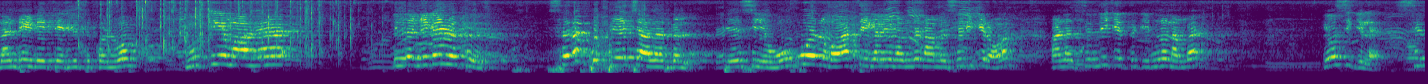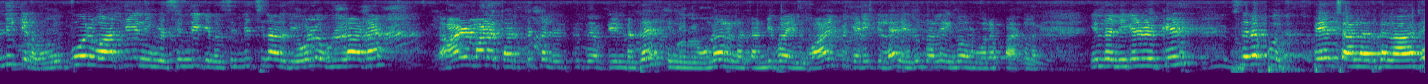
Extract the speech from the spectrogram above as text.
நன்றியினை தெரிவித்துக் கொள்வோம். முக்கியமாக இந்த நிகழ்வுக்கு சிறப்பு பேச்சாளர்கள் பேசிய ஒவ்வொரு வார்த்தைகளையும் வந்து நாம சிரிக்கிறோம். ஆனால் சிந்திக்கிறதுக்கு இன்னும் நம்ம யோசிக்கல. சிந்திக்கணும். ஒவ்வொரு வார்த்தையும் நீங்க சிந்திக்கணும். சிந்திச்சுன்னா அது எவ்வளவு உள்ளான ஆழமான கருத்துக்கள் இருக்குது அப்படின்றத நீங்க உணரணும். கண்டிப்பா எனக்கு வாய்ப்பு கிடைக்கல. இருந்தாலும் இன்னொரு முறை பார்க்கலாம். இந்த நிகழ்வுக்கு சிறப்பு பேச்சாளர்களாக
